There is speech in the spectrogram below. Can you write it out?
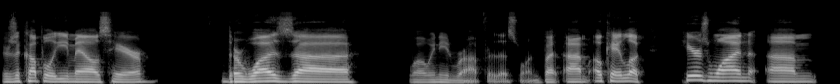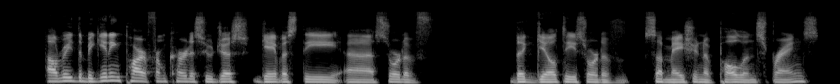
there's a couple emails here. There was uh well, we need Rob for this one. But um okay, look. Here's one um I'll read the beginning part from Curtis who just gave us the uh sort of the guilty sort of summation of Poland Springs.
